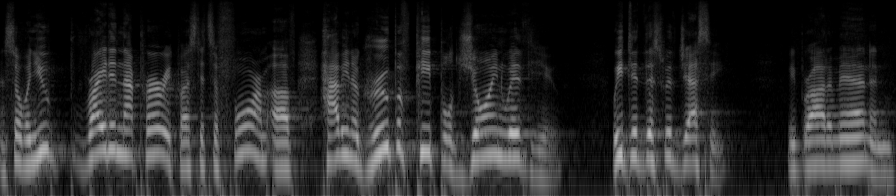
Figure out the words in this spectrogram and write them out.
And so when you write in that prayer request, it's a form of having a group of people join with you. We did this with Jesse. We brought him in and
